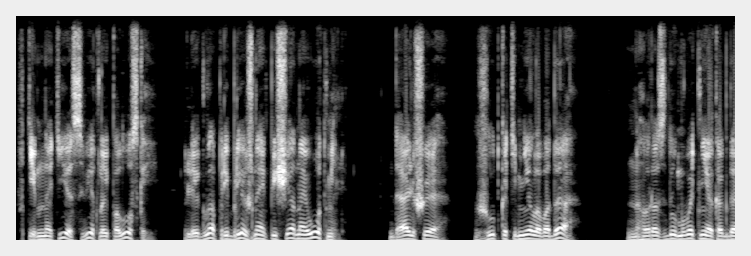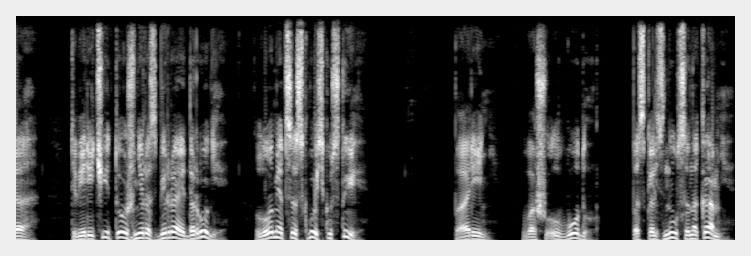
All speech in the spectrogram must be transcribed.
в темноте светлой полоской легла прибрежная песчаная отмель. Дальше жутко темнела вода, но раздумывать некогда. Тверичи тоже не разбирая дороги, ломятся сквозь кусты. Парень вошел в воду, поскользнулся на камне.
